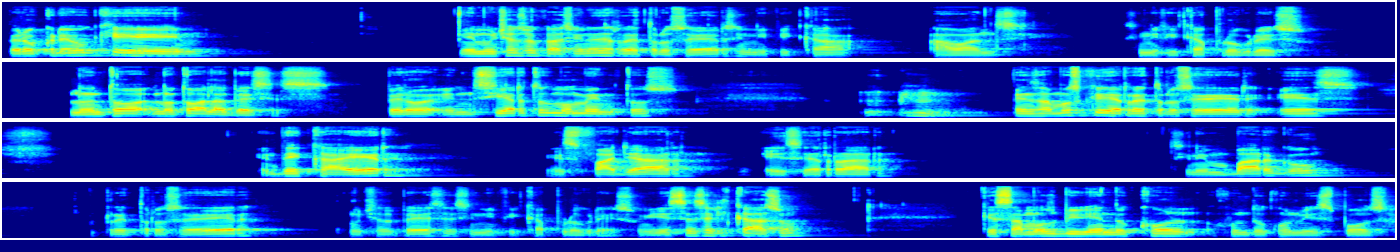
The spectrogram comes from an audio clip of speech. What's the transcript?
Pero creo que en muchas ocasiones retroceder significa avance, significa progreso. No, no todas las veces, pero en ciertos momentos pensamos que retroceder es decaer, es fallar, es errar. Sin embargo, retroceder muchas veces significa progreso. Y este es el caso que estamos viviendo con, junto con mi esposa.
